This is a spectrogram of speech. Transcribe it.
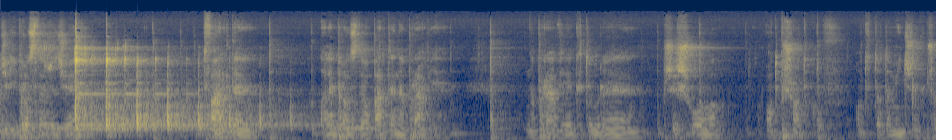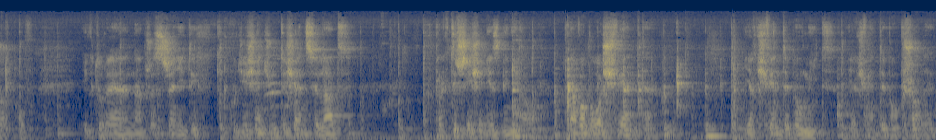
Prowadzili proste życie, twarde, ale proste, oparte na prawie. Na prawie, które przyszło od przodków, od totomicznych przodków i które na przestrzeni tych kilkudziesięciu tysięcy lat praktycznie się nie zmieniało. Prawo było święte, jak święty był mit, jak święty był przodek.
